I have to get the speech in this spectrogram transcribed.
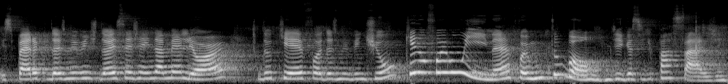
espero que 2022 seja ainda melhor do que foi 2021, que não foi ruim, né? Foi muito bom, diga-se de passagem.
